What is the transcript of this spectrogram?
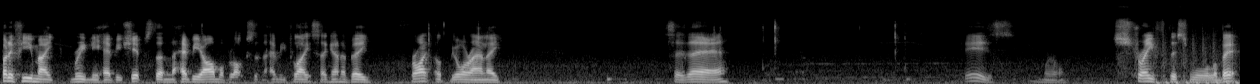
But if you make really heavy ships, then the heavy armor blocks and the heavy plates are going to be right up your alley. So there it is. We'll strafe this wall a bit.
